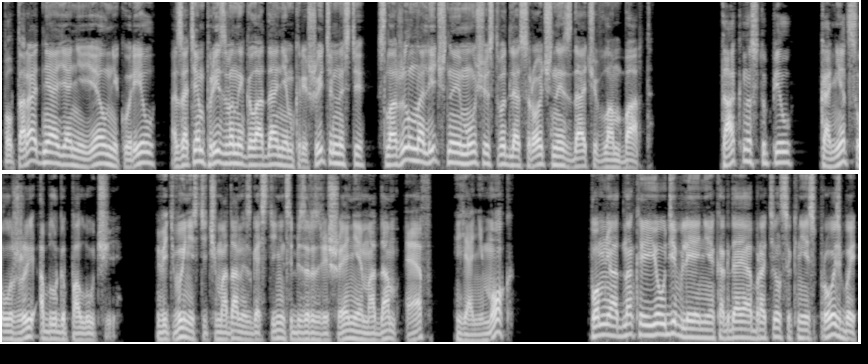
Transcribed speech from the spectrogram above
Полтора дня я не ел, не курил, а затем, призванный голоданием к решительности, сложил наличное имущество для срочной сдачи в ломбард. Так наступил конец лжи о благополучии. Ведь вынести чемодан из гостиницы без разрешения мадам Ф. я не мог. Помню, однако, ее удивление, когда я обратился к ней с просьбой,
